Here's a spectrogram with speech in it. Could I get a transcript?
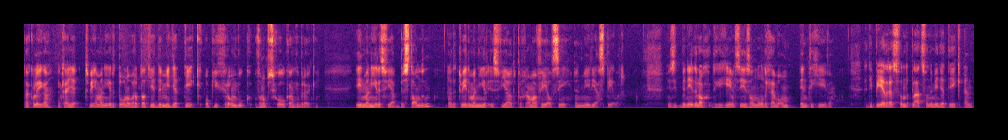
Dag collega, ik ga je twee manieren tonen waarop dat je de mediatheek op je Chromebook van op school kan gebruiken. Eén manier is via bestanden en de tweede manier is via het programma VLC, een mediaspeler. Je ziet beneden nog de gegevens die je zal nodig hebben om in te geven. Het IP-adres van de plaats van de mediatheek en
